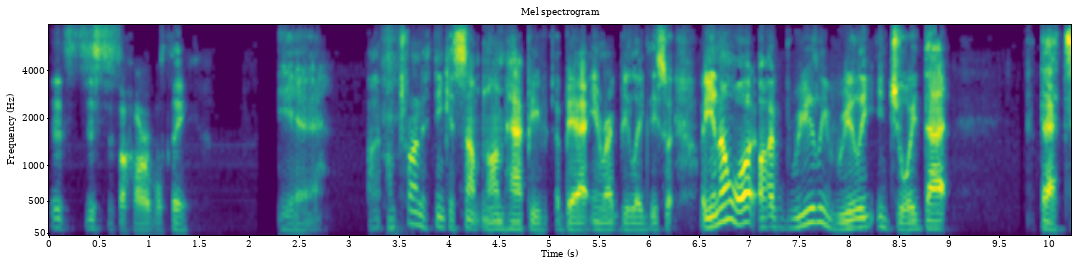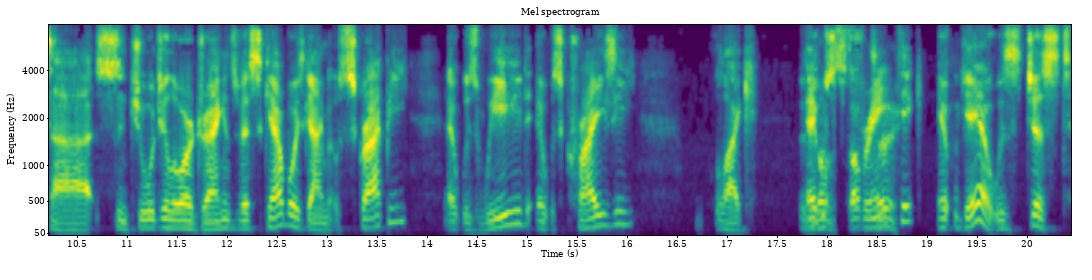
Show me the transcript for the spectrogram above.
It's just, just a horrible thing. Yeah. I, I'm trying to think of something I'm happy about in rugby league this week. Oh, you know what? I really, really enjoyed that that uh, St George Illawarra Dragons versus Cowboys game. It was scrappy. It was weird. It was crazy. Like it was too. frantic. It, yeah, it was just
